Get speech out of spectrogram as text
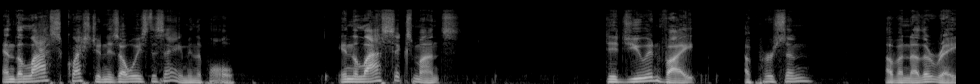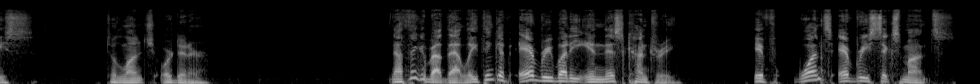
And the last question is always the same in the poll. In the last six months, did you invite a person of another race to lunch or dinner? Now, think about that, Lee. Think of everybody in this country if once every six months,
